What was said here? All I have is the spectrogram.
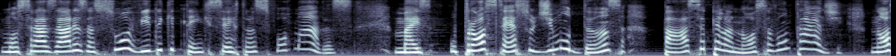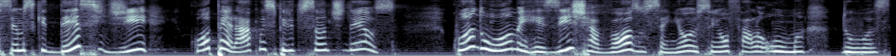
e mostrar as áreas da sua vida que têm que ser transformadas. Mas o processo de mudança passa pela nossa vontade. Nós temos que decidir cooperar com o Espírito Santo de Deus. Quando o homem resiste à voz do Senhor, o Senhor fala uma, duas,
